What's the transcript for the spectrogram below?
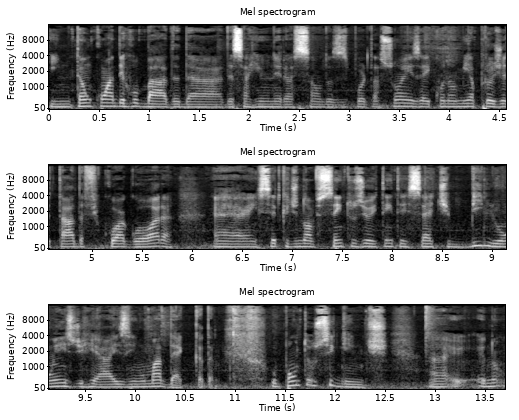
E, então, com a derrubada da, dessa remuneração das exportações, a economia projetada ficou agora é, em cerca de 987 bilhões de reais em uma década. O ponto é o seguinte: uh, eu, eu não,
